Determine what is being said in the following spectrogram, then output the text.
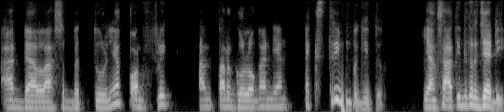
adalah sebetulnya konflik antar golongan yang ekstrim begitu yang saat ini terjadi?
